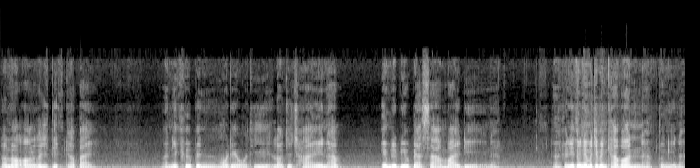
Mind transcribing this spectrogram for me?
เราเลาะออกแล้วก็จะติดเข้าไป อันนี้คือเป็นโมเดลที่เราจะใช้นะครับ MW83YD นะอ่าคราวนี้ตรงนี้มันจะเป็นคาร์บอนนะครับ ตรงนี้นะ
